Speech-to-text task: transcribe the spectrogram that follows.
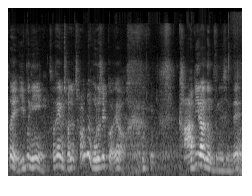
네. 선생님 이분이 선생님 전혀 전혀 모르실 거예요. 갑이라는 분이신데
